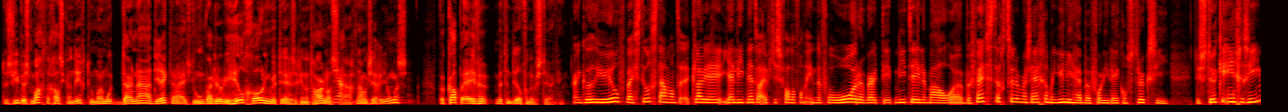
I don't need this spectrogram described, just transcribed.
Dus Wiebes mag de gaskraan dicht doen, maar moet daarna direct daarna iets doen, waardoor hij heel Groningen weer tegen zich in het harnas Ja. jaagt. Namelijk zeggen, jongens, we kappen even met een deel van de versterking. Maar ik wil hier heel veel bij stilstaan, want eh, Claudia, jij liet net al eventjes vallen van in de verhoren werd dit niet helemaal eh, bevestigd, zullen we maar zeggen. Maar jullie hebben voor die reconstructie de stukken ingezien.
